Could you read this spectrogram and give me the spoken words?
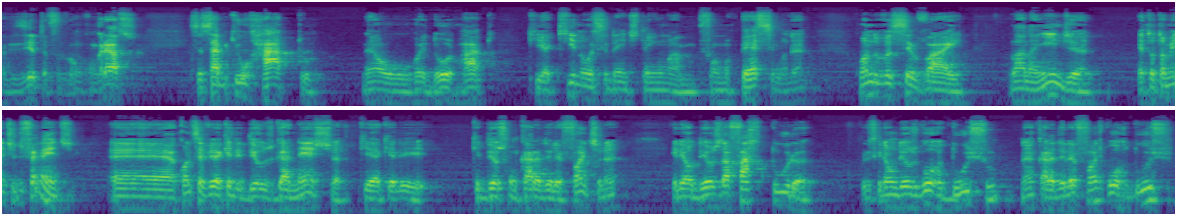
a visita, foi um congresso. Você sabe que o rato, né, o roedor, o rato, que aqui no Ocidente tem uma forma péssima, né? Quando você vai lá na Índia, é totalmente diferente. É, quando você vê aquele deus Ganesha, que é aquele que deus com cara de elefante, né? Ele é o deus da fartura. Por isso que ele é um deus gorducho, né? Cara de elefante, gorducho,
